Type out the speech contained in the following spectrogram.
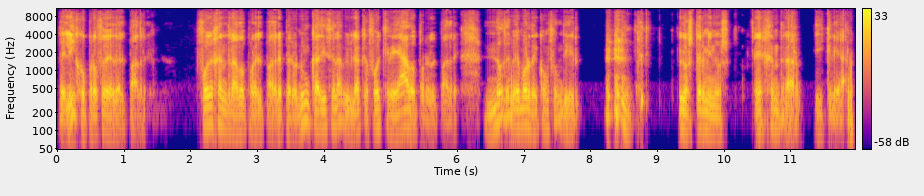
El Hijo procede del Padre. Fue engendrado por el Padre, pero nunca dice la Biblia que fue creado por el Padre. No debemos de confundir los términos engendrar y crear.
